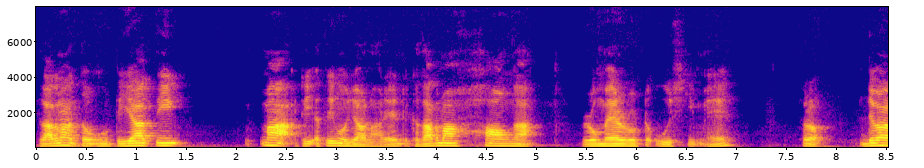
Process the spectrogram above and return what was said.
ကစားသမား3ဦးတရားတိမှဒီအသင်းကိုရောက်လာတယ်ကစားသမားဟောင်းက Romero တူဦးရှိမယ်ဆိုတော့ဒီမှာ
